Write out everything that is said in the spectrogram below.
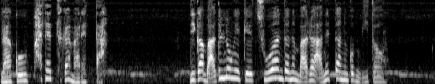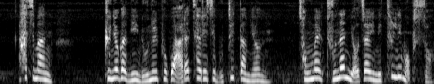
라고 파데트가 말했다. 네가 마들롱에게 좋아한다는 말을 안 했다는 건 믿어. 하지만 그녀가 네 눈을 보고 알아차리지 못했다면 정말 둔한 여자임이 틀림없어.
